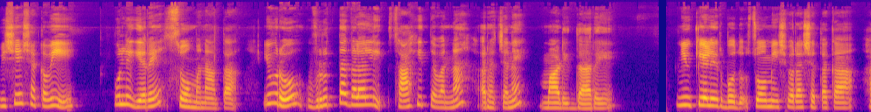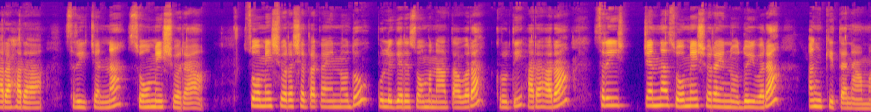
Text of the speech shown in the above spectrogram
ವಿಶೇಷ ಕವಿ ಪುಲಿಗೆರೆ ಸೋಮನಾಥ. ಇವರು ವೃತ್ತಗಳಲ್ಲಿ ಸಾಹಿತ್ಯವನ್ನು ರಚನೆ ಮಾಡಿದ್ದಾರೆ. ನೀವು ಕೇಳಿರ್ಬೋದು ಸೋಮೇಶ್ವರ ಶತಕ, ಹರಹರ ಶ್ರೀ ಚನ್ನ ಸೋಮೇಶ್ವರ. ಸೋಮೇಶ್ವರ ಶತಕ ಎನ್ನುವುದು ಪುಲಿಗೆರೆ ಸೋಮನಾಥ ಅವರ ಕೃತಿ, ಹರಹರ. ಶ್ರೀ ಚೆನ್ನ ಸೋಮೇಶ್ವರ ಎನ್ನುವುದು ಇವರ ಅಂಕಿತ ನಾಮ.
